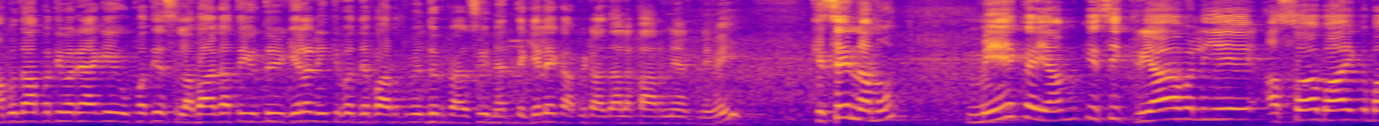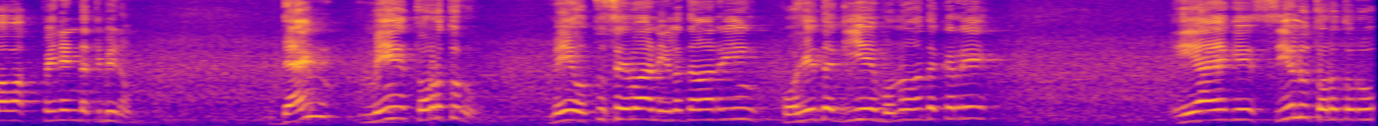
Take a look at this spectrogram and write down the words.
හමුදාපතිවරයාගේ උපදෙස් ලබා ගත යුතුයි කියලා නීතිපති දෙපාර්තමේන්තුවට පැවසුවේ නැද්ද කියලා ඒක අපිට අදාළ කාරණයක් නෙවෙයි. කෙසේ නමුත් මේක යම්කිසි ක්‍රියාවලියේ අස්වාභාවික බවක් පෙනෙන්න තිබෙනවා. දැන් මේ තොරතුරු මේ ඔත්තු සේවා නිලධාරීන් කොහෙද ගියේ මොනවද කරේ ඒ අයගේ සියලු තොරතුරු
